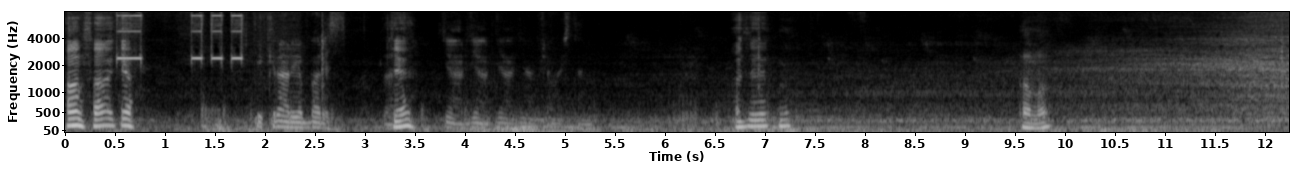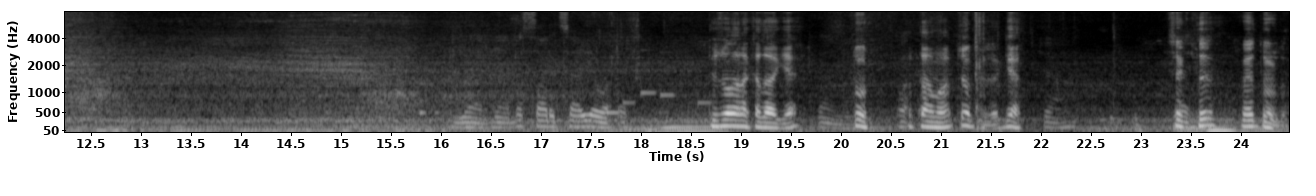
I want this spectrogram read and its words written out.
Tamam sağa gel. Tekrar yaparız. Gel. Gel gel gel gel. Acele etme. Tamam. Ya, ya da sarı sayıya bak. Düz olana kadar gel. Tamam. Dur. Bak. Tamam. Çok güzel. Gel. Tamam. Çıktı ve durdu.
